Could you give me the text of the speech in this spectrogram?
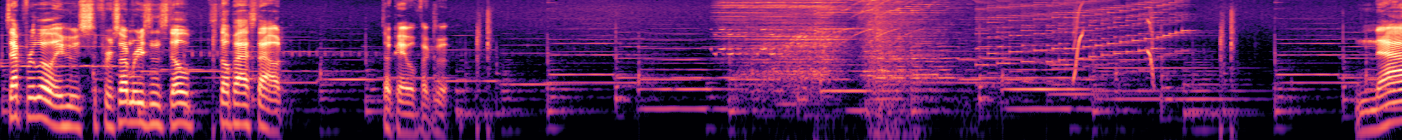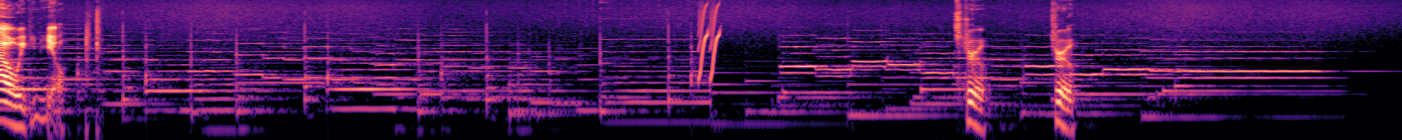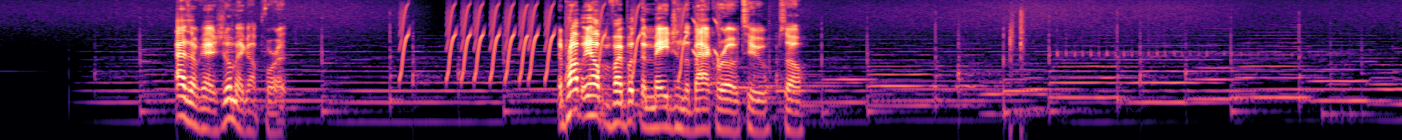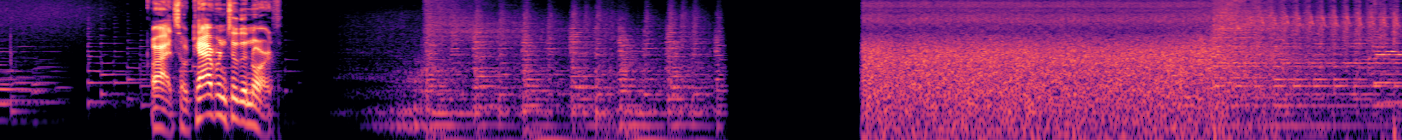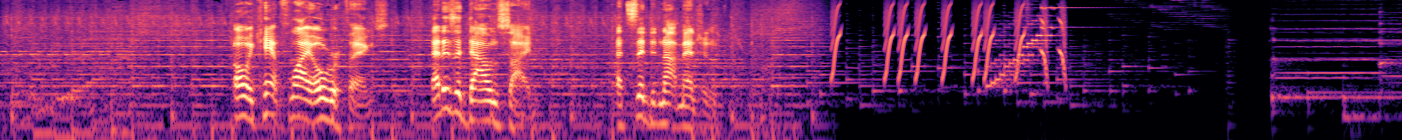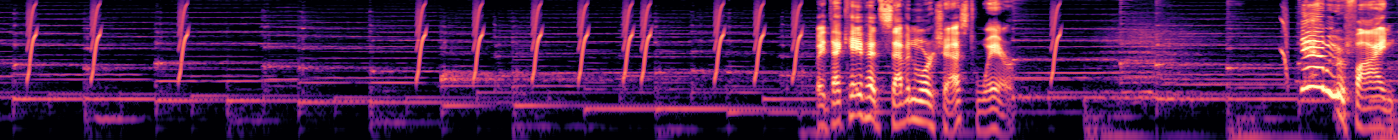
Except for Lily, who's for some reason still still passed out. It's okay, we'll fix it. Now we can heal. It's true. True. That's okay. She'll make up for it. It'd probably help if I put the mage in the back row too, so. Right, so cavern to the north. Oh, it can't fly over things. That is a downside. That Sid did not mention. Wait, that cave had seven more chests? Where? Yeah, we were fine.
